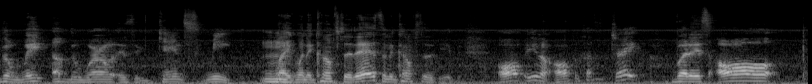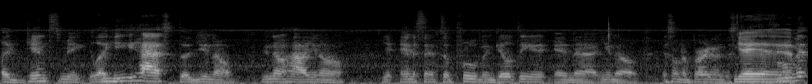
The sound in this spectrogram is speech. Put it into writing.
the weight of the world is against me. Mhm. Like when it comes to this and it comes to all you know all because of Drake, but it's all against me. Like Mm-hmm. he has to you know you know how you know you're innocent to proven guilty and that you know it's on the burden of the state Yeah, to yeah, prove yeah. it.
